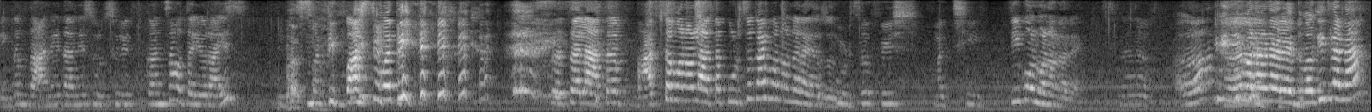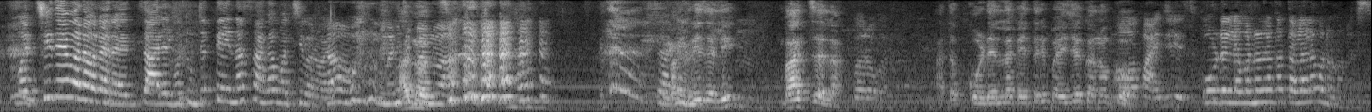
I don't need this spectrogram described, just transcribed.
एकदम दाणे दाणे सुलसुलीत कंचा होता यो राईस? बासमती. बासमती तर चला आता भात तर बनवला आता पुढचं काय बनवणार आहे अजून? पुढचं फिश मच्छी. ती कोण बनवणार आहे? अं? ती बनवणार आहे. बघितलं ना? मच्छी ते बनवणार आहे. चालेल मग तुमच्या तेनाच सांगा मच्छी बनवायला. हो, मच्छी आलोच. बनवा. भाकरी झाली भात झाला. बरोबर. आता कोडेलला काहीतरी पाहिजे का नको? हो पाहिजेच कोरडेला बनवणार का तलाला बनवणारस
